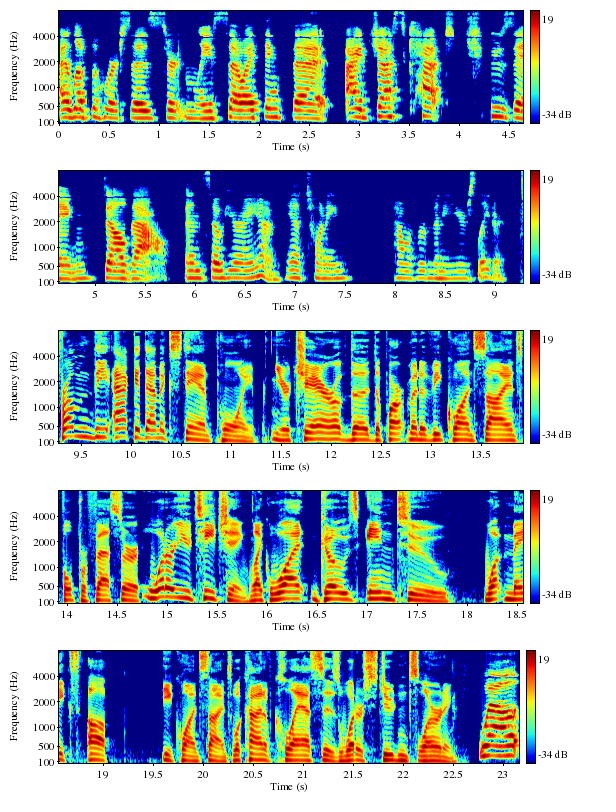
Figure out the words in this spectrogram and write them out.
I love the horses, certainly. So I think that I just kept choosing Del Val. And so here I am. Yeah, 20, however many years later. From the academic standpoint, you're chair of the Department of Equine Science, full professor. What are you teaching? Like, what goes into what makes up equine science? What kind of classes? What are students learning? Well,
